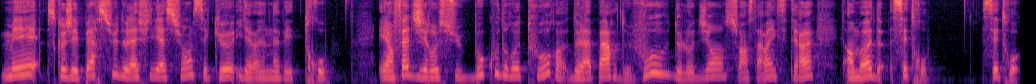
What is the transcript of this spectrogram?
Mais ce que j'ai perçu de l'affiliation, c'est qu'il y en avait trop. Et en fait, j'ai reçu beaucoup de retours de la part de vous, de l'audience sur Instagram, etc., en mode c'est trop. C'est trop.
